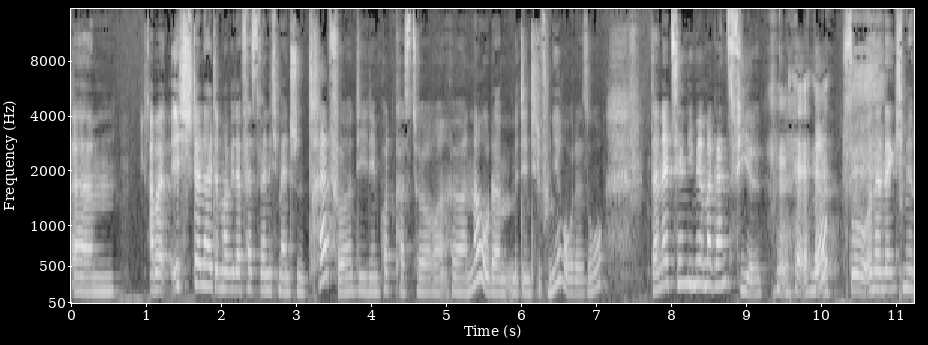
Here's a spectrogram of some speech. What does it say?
Ähm, Aber ich stelle halt immer wieder fest, wenn ich Menschen treffe, die den Podcast höre, hören ne, oder mit denen telefoniere oder so, dann erzählen die mir immer ganz viel. ne? So, und dann denke ich mir,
